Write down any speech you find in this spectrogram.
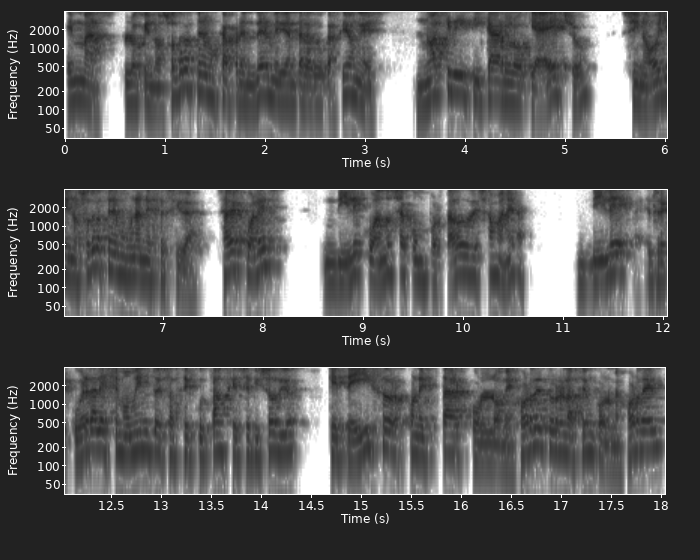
Es más, lo que nosotros tenemos que aprender mediante la educación es no a criticar lo que ha hecho, sino, oye, nosotros tenemos una necesidad. ¿Sabes cuál es? Dile cuándo se ha comportado de esa manera. Dile, recuérdale ese momento, esa circunstancia, ese episodio que te hizo conectar con lo mejor de tu relación, con lo mejor de él,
